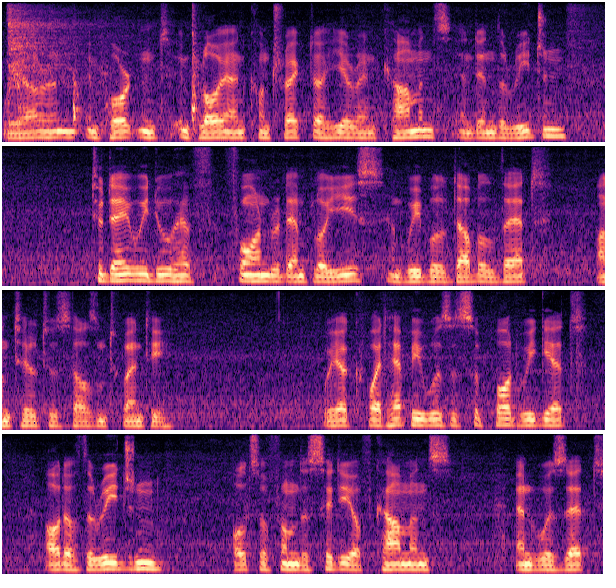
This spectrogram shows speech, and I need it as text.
We are an important employer and contractor here in Kamenz and in the region. Today we do have 400 employees and we will double that until 2020. We are quite happy with the support we get out of the region, also from the city of Kamenz, and with that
